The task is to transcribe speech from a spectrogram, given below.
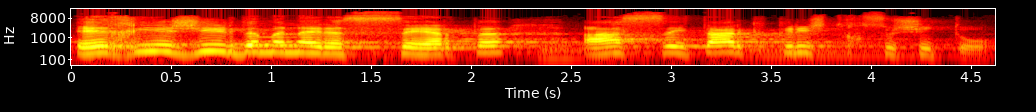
é reagir da maneira certa a aceitar que Cristo ressuscitou.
